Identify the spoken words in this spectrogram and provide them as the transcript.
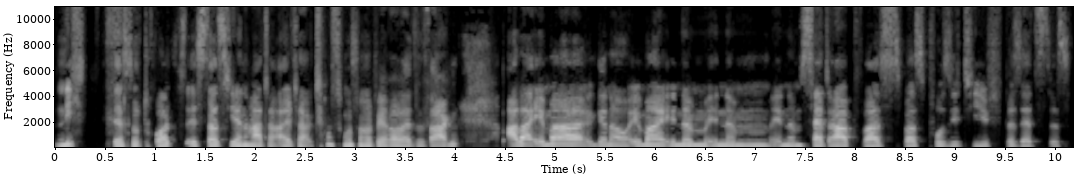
Nichtsdestotrotz ist das hier ein harter Alltag, das muss man fairerweise sagen. Aber immer, genau, immer in einem, in einem, in einem Setup, was, was positiv besetzt ist.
